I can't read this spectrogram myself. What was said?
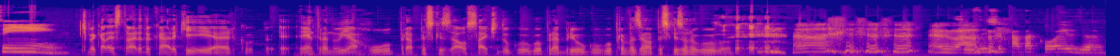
Sim. Tipo aquela história do cara que é, entra no Yahoo para pesquisar o site do Google, para abrir o Google para fazer uma pesquisa no Google. ah, exato. Existe cada coisa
